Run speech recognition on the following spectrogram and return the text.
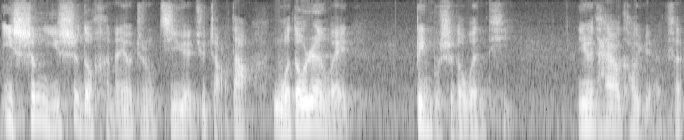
一生一世都很难有这种机缘去找到。我都认为，并不是个问题，因为他要靠缘分。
